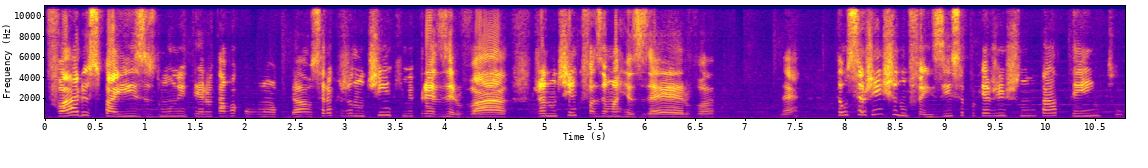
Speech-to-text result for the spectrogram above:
vários países do mundo inteiro estavam com um lockdown, será que eu já não tinha que me preservar, já não tinha que fazer uma reserva, né? Então, se a gente não fez isso, é porque a gente não está atento,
